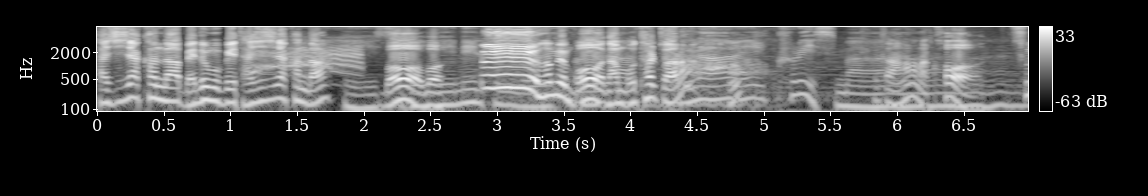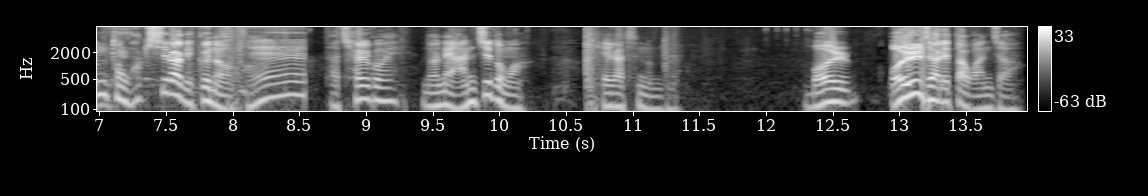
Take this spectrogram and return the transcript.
다시 시작한다. 매드무비 다시 시작한다. 뭐, 뭐, 으 하면 뭐, 난 못할 줄 알아? 어? 일단 하나 커 숨통 확실하게 끊어 다 철거해 너네 앉지도 마 개 같은 놈들 뭘, 뭘 잘했다고 앉아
